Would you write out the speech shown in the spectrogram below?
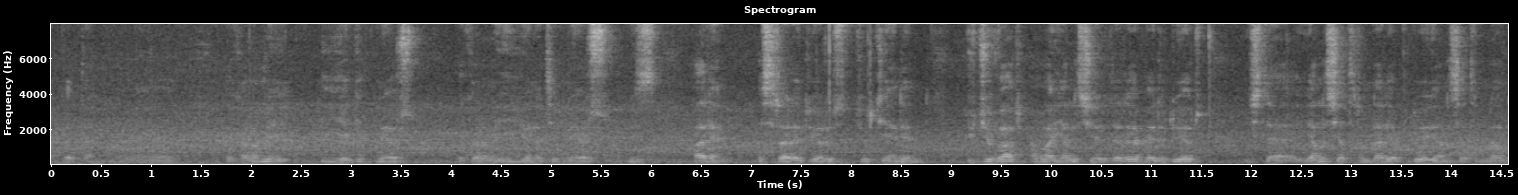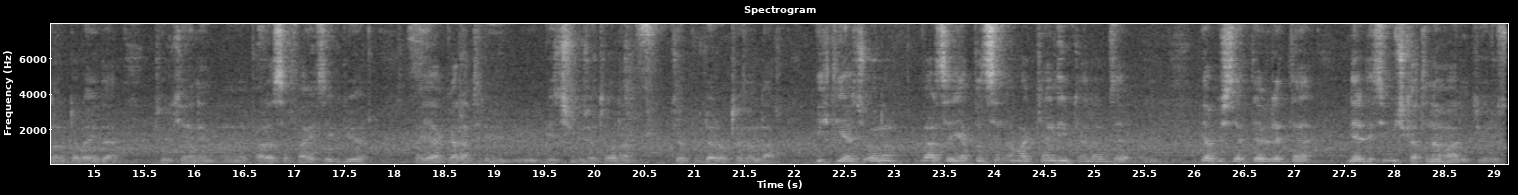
hakikaten e, ekonomi iyiye gitmiyor, ekonomi iyi yönetilmiyor. Biz halen ısrar ediyoruz. Türkiye'nin gücü var ama yanlış yerlere veriliyor. İşte yanlış yatırımlar yapılıyor. Yanlış yatırımlardan dolayı da Türkiye'nin e, parası faize gidiyor veya garantili e, geçiş ücreti olan köprüler, otoyollar ihtiyacı olan varsa yapılsın ama kendi imkanlarımıza yapalım. Yap işte devlette neredeyse üç katına mal ediyoruz.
